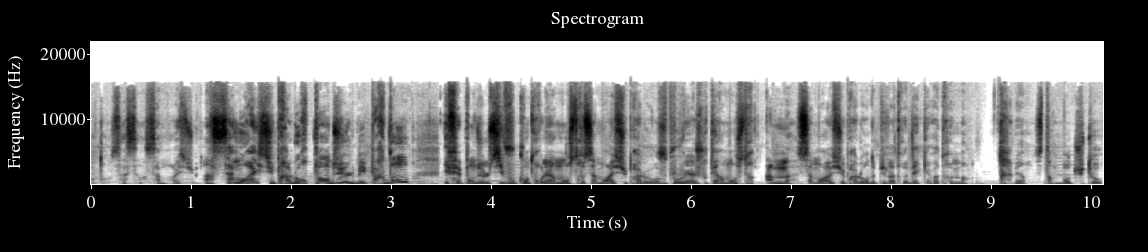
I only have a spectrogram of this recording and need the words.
attends, ça c'est un samouraï. su- Un samouraï supralourd pendule, mais pardon Effet pendule. Si vous contrôlez un monstre samouraï supralourd, vous pouvez ajouter un monstre âme samouraï supralourd depuis votre deck à votre main. Très bien, c'est un beau tuto.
